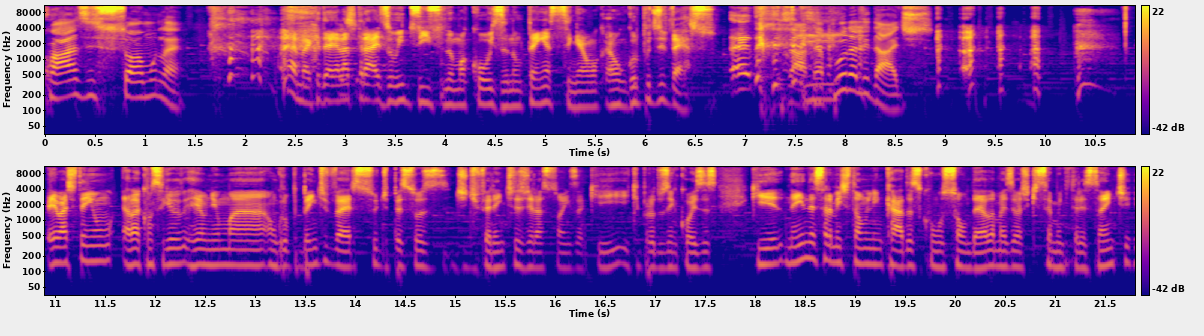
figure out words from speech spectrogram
Quase só mulher. É, mas que daí ela traz um indício numa coisa, não tem assim, é um, é um grupo diverso. Exato, é a pluralidade. Eu acho que tem um. Ela conseguiu reunir uma, um grupo bem diverso de pessoas de diferentes gerações aqui e que produzem coisas que nem necessariamente estão linkadas com o som dela, mas eu acho que isso é muito interessante,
